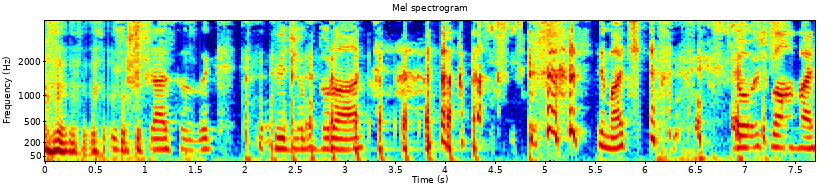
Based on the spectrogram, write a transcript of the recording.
İstikrarsızlık, hücum, durağan. Stimaç, Doğuş Balbay.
